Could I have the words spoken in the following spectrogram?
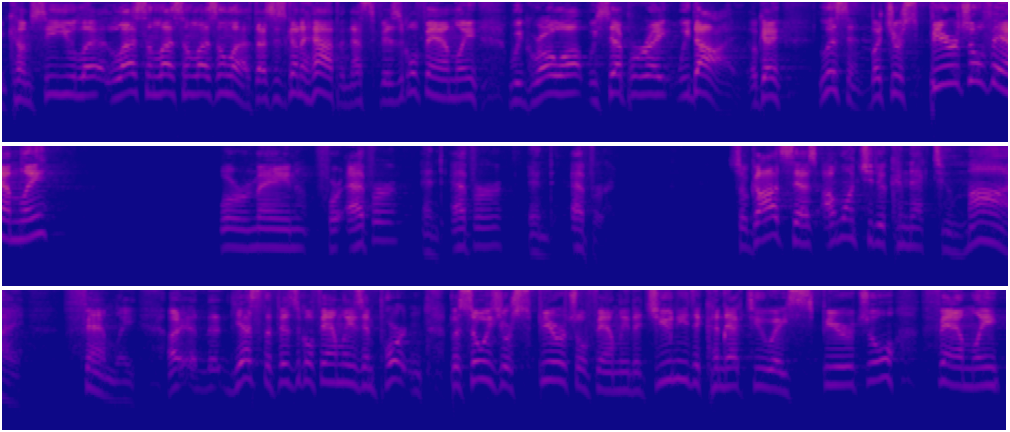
And come see you le- less and less and less and less. That's just going to happen. That's physical family. We grow up, we separate, we die, okay? Listen, but your spiritual family will remain forever and ever and ever. So God says, I want you to connect to my family. Uh, yes, the physical family is important, but so is your spiritual family that you need to connect to a spiritual family,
